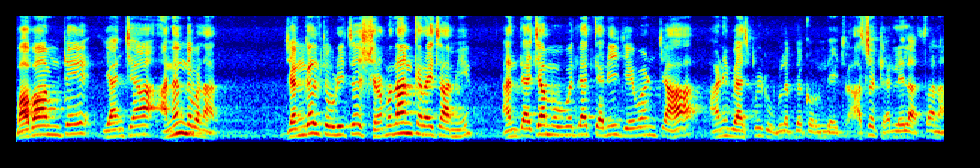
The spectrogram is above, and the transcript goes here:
बाबा आमटे यांच्या आनंदवनात जंगल तोडीचं श्रमदान करायचं आम्ही आणि त्याच्या मोबदल्यात त्यांनी जेवण चहा आणि व्यासपीठ उपलब्ध करून द्यायचं असं ठरलेलं असताना.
